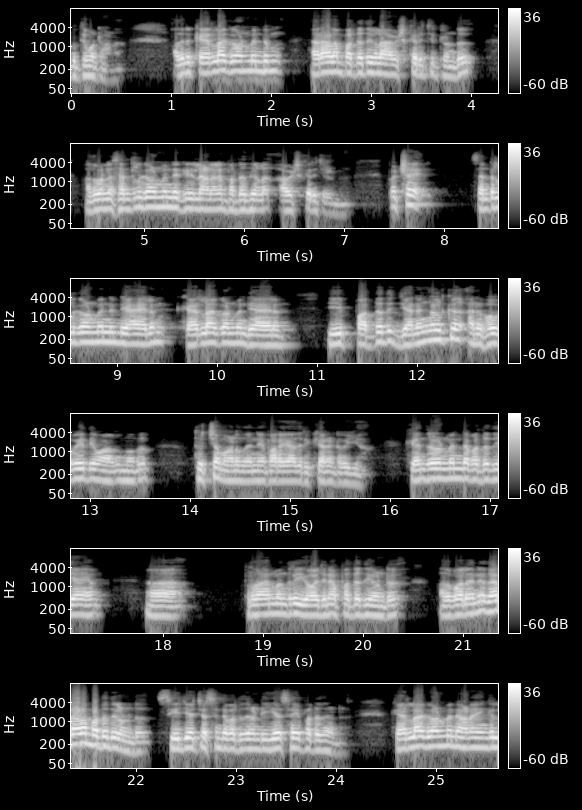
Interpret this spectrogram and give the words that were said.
ബുദ്ധിമുട്ടാണ്. അതിന് കേരള ഗവൺമെന്റും ധാരാളം പദ്ധതികൾ ആവിഷ്കരിച്ചിട്ടുണ്ട്. അതുപോലെ തന്നെ സെൻട്രൽ ഗവൺമെന്റിന്റെ കീഴിലാണെങ്കിലും പദ്ധതികൾ ആവിഷ്കരിച്ചിട്ടുണ്ട്. പക്ഷേ സെൻട്രൽ ഗവൺമെന്റിന്റെ ആയാലും കേരള ഗവൺമെന്റ് ആയാലും ഈ പദ്ധതി ജനങ്ങൾക്ക് അനുഭവവേദ്യമാകുന്നത് തുച്ഛമാണെന്ന് തന്നെ പറയാതിരിക്കാനായിട്ട് വയ്യ. കേന്ദ്ര ഗവൺമെന്റിന്റെ പദ്ധതിയായ പ്രധാനമന്ത്രി യോജന പദ്ധതിയുണ്ട്. അതുപോലെ തന്നെ ധാരാളം പദ്ധതികളുണ്ട്. സി ജി എച്ച് എസിന്റെ പദ്ധതിയുണ്ട് ഇ എസ് ഐ പദ്ധതിയുണ്ട്. കേരള ഗവൺമെന്റ് ആണെങ്കിൽ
